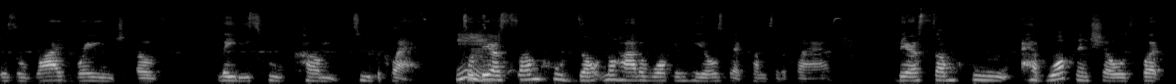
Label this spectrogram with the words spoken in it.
it's a wide range of ladies who come to the class Mm. So there are some who don't know how to walk in heels that come to the class. There are some who have walked in shows but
